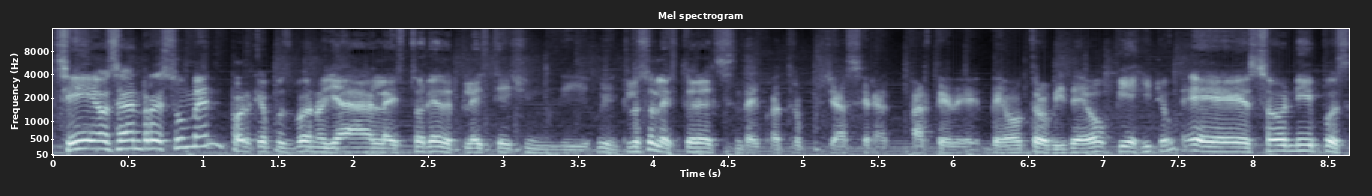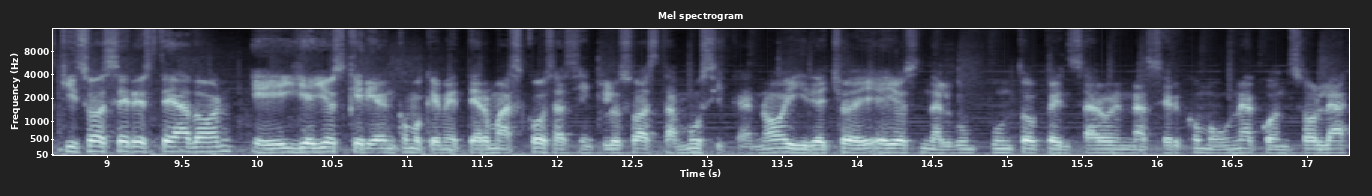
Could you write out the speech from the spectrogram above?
Sí, o sea, en resumen, porque pues bueno, ya la historia de PlayStation y incluso la historia del 64 pues ya será parte de, otro video viejito. Eh, Sony pues quiso hacer este add-on eh, y ellos querían como que meter más cosas, incluso hasta música, ¿no? Y de hecho ellos en algún punto pensaron en hacer como una consola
